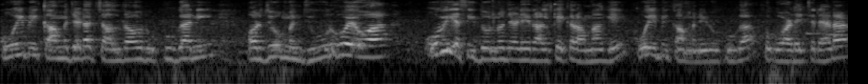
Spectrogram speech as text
ਕੋਈ ਵੀ ਕੰਮ ਜਿਹੜਾ ਚੱਲਦਾ ਉਹ ਰੁਕੂਗਾ ਨਹੀਂ। ਔਰ ਜੋ ਮਨਜ਼ੂਰ ਹੋਇਆ ਉਹ ਵੀ ਅਸੀਂ ਦੋਨੋਂ ਜਣੇ ਰਲ ਕੇ ਕਰਾਵਾਂਗੇ, ਕੋਈ ਵੀ ਕੰਮ ਨਹੀਂ ਰੁਕੂਗਾ। ਫਗਵਾੜੇ 'ਚ ਰਹਿਣਾ,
